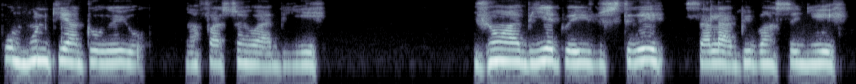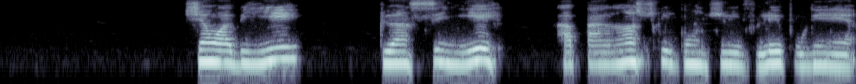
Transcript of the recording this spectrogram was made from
pou moun ki antore yo nan fason yo abye. Joun abye dwe ilustre sa la bib ansenye. Joun abye dwe ansenye aparence ki bon Dieu vle pou gen.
